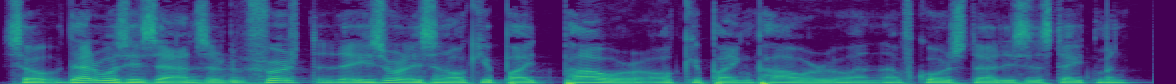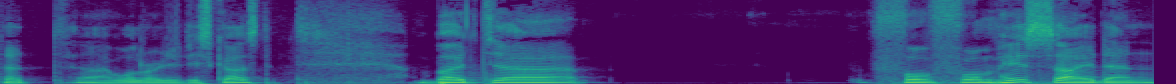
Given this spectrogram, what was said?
So that was his answer. The first, the Israel is an occupied power, occupying power, and of course that is a statement that I've already discussed. But uh, for from his side, then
